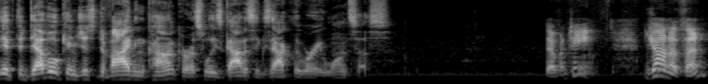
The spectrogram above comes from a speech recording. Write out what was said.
if the devil can just divide and conquer us, well, he's got us exactly where he wants us. 17. Jonathan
